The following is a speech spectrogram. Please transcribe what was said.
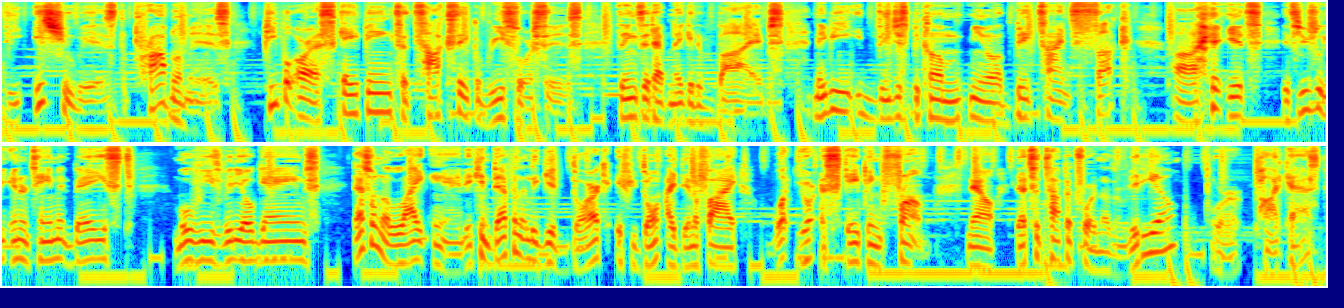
The issue is, the problem is, people are escaping to toxic resources, things that have negative vibes. Maybe they just become, you know, a big time suck. Uh, it's, it's usually entertainment based movies, video games. That's on the light end. It can definitely get dark if you don't identify what you're escaping from. Now, that's a topic for another video or podcast.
